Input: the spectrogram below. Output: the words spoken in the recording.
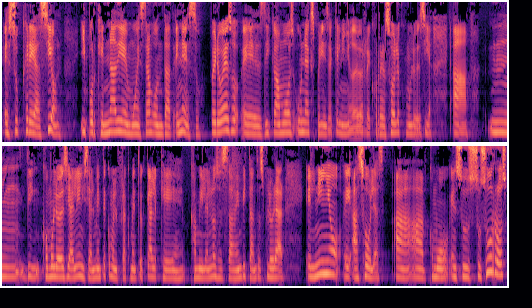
es su creación y porque nadie demuestra bondad en eso. Pero eso es, digamos, una experiencia que el niño debe recorrer solo, como lo decía, mm, como lo decía inicialmente, como el fragmento al que Camila nos estaba invitando a explorar. El niño eh, a solas a, como en sus susurros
